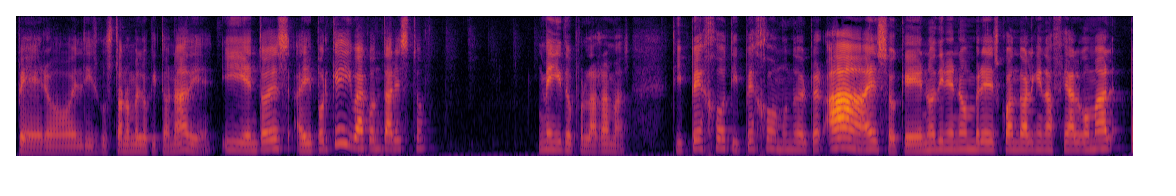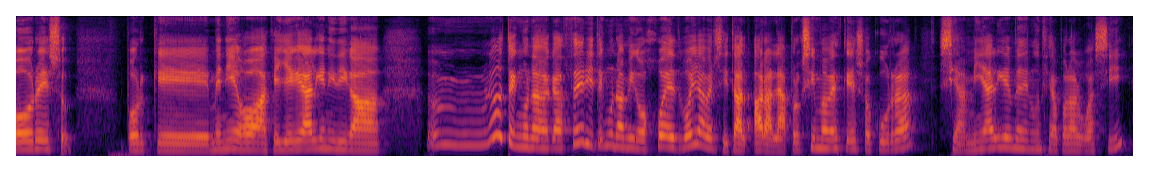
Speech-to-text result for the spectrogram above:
pero el disgusto no me lo quitó nadie. Y entonces, ¿por qué iba a contar esto? Me he ido por las ramas. Tipejo, tipejo, mundo del perro. Ah, eso, que no diré nombres cuando alguien hace algo mal. Por eso. Porque me niego a que llegue alguien y diga, no tengo nada que hacer y tengo un amigo juez, voy a ver si tal. Ahora, la próxima vez que eso ocurra, si a mí alguien me denuncia por algo así,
